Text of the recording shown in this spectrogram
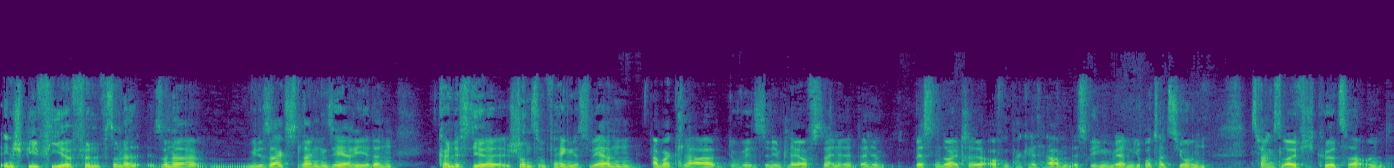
in Spiel 4, 5, so einer, so einer, wie du sagst, langen Serie, dann könnte es dir schon zum Verhängnis werden. Aber klar, du willst in den Playoffs deine, deine besten Leute auf dem Parkett haben. Deswegen werden die Rotationen zwangsläufig kürzer und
